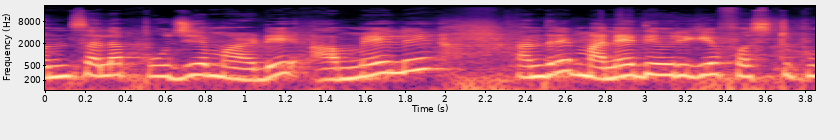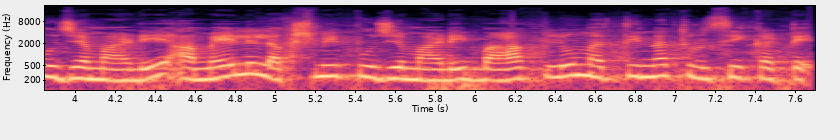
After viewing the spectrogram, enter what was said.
ಒಂದು ಸಲ ಪೂಜೆ ಮಾಡಿ, ಆಮೇಲೆ ಅಂದರೆ ಮನೆ ದೇವರಿಗೆ ಫಸ್ಟ್ ಪೂಜೆ ಮಾಡಿ, ಆಮೇಲೆ ಲಕ್ಷ್ಮೀಗೆ ಪೂಜೆ ಮಾಡಿ, ಬಾಗಿಲು ಮತ್ತಿನ್ನು ತುಳಸಿ ಕಟ್ಟೆ.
